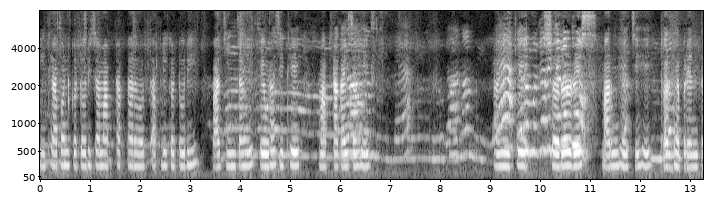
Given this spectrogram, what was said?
इथे आपण कटोरीचा माप टाकणार आहोत. आपली कटोरी पाच इंच आहे. तेवढाच इथे माप टाकायचं आहे. आणि इथे सरळ रेस मारून घ्यायची हे अर्ध्यापर्यंत.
